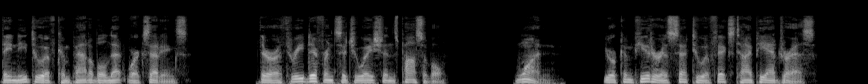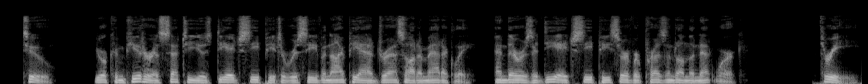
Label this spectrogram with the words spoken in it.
they need to have compatible network settings. There are three different situations possible. 1. Your computer is set to a fixed IP address. 2. Your computer is set to use DHCP to receive an IP address automatically, and there is a DHCP server present on the network. 3.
